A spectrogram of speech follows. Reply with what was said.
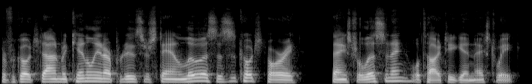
So for Coach Don McKinley and our producer Stan Lewis, this is Coach Tori. Thanks for listening. We'll talk to you again next week.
